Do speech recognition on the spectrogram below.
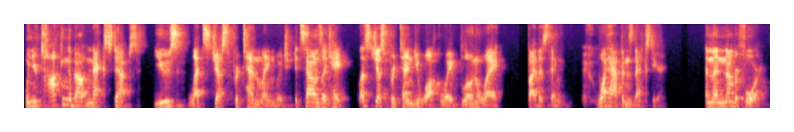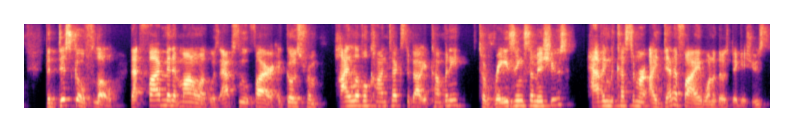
when you're talking about next steps, use let's just pretend language. It sounds like, hey, let's just pretend you walk away blown away by this thing. What happens next here? And then number four, the disco flow, that five minute monologue was absolute fire. It goes from high level context about your company to raising some issues, having the customer identify one of those big issues,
